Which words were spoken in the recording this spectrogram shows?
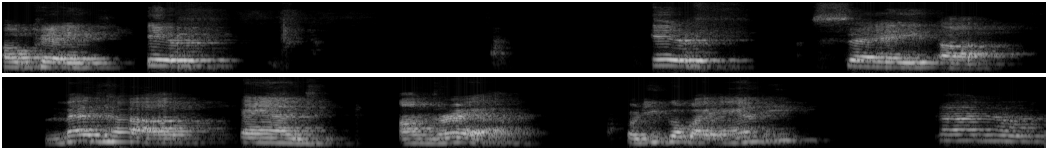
Okay, if if say uh, Medha and Andrea, or do you go by Andy? Uh, no.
